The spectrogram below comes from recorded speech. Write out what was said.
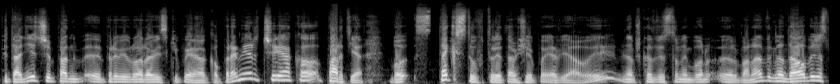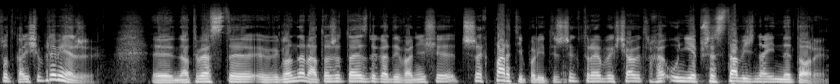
Pytanie, czy pan premier Morawiecki pojechał jako premier, czy jako partia? Bo z tekstów, które tam się pojawiały, na przykład ze strony Orbana, wyglądałoby, że spotkali się premierzy. E, Natomiast e, wygląda na to, że to jest dogadywanie się trzech partii politycznych, które by chciały trochę Unię przestawić na inne tory.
